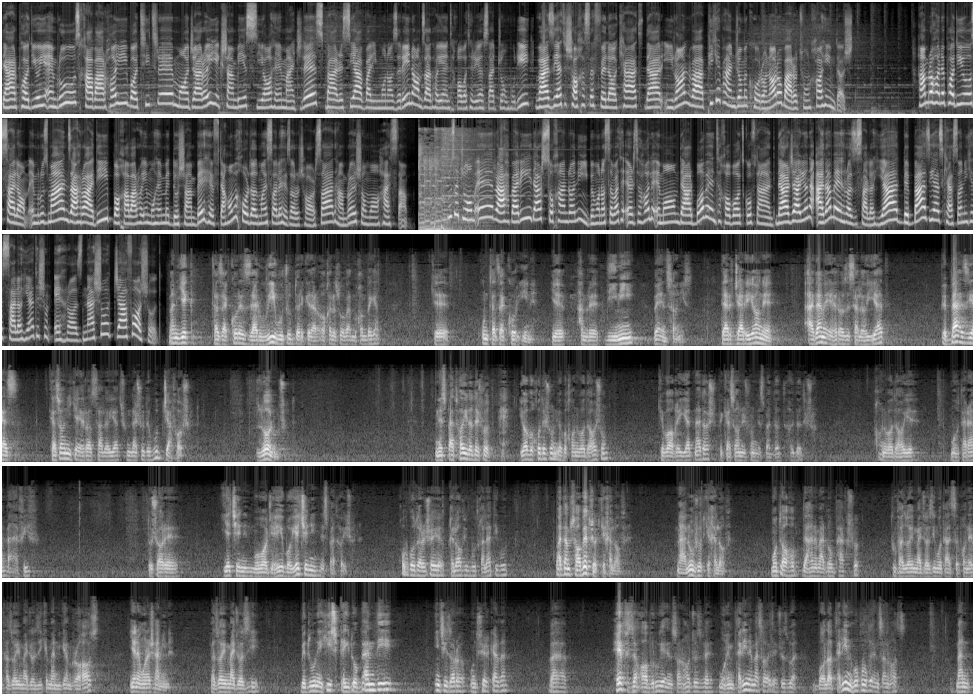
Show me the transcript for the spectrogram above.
در پادیوی امروز خبرهایی با تیتر ماجرای یک شنبه سیاه مجلس بررسی اولین مناظره نامزدهای انتخابات ریاست جمهوری وضعیت شاخص فلاکت در ایران و پیک پنجم کرونا رو براتون خواهیم داشت. همراهان پادیو سلام. امروز من زهرا ادیب با خبرهای مهم دوشنبه 17 خرداد ماه سال 1400 همراه شما هستم. روز جمعه رهبری در سخنرانی به مناسبت ارتحال امام در باب انتخابات گفتند. در جریان عدم احراز صلاحیت به بعضی از کسانی که صلاحیتشون احراز نشد جفا شد. من یک تذکر ضروری وجود داره که در آخر صحبت می‌خوام بگم که اون تذکر اینه. یه امر دینی و انسانی است. در جریان عدم احراز صلاحیت به بعضی از کسانی که احراز صلاحیتشون نشده بود جفا شد. ظلم شد. نسبت هایی داده شد یا به خودشون یا به خانواده هاشون که واقعیت نداشت به کسانشون نسبت داده شد. خانواده های محترم و عفیف دچار یه چنین مواجهه با یه چنین نسبت هایی شدن خب گزارش های خلافی بود غلطی بود. بعدم ثابت شد که خلافه. معلوم شد که خلافه. منتها خب دهن مردم پخش شد. تو فضای مجازی متاسفانه فضای مجازی که من میگم راهاست یه نمونهش همینه. فضای مجازی بدون هیچ قید و بندی این چیزها رو منتشر کردن و حفظ آبروی انسان ها جزو مهمترین مسائل جزو بالاترین حقوق انسان هاست من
